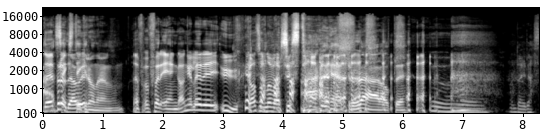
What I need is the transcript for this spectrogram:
det Nei, 60 jeg kroner eller noe sånt. For, for én gang, eller i uka, som det var sist? Nei, jeg tror det er alltid Deilig, ass.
